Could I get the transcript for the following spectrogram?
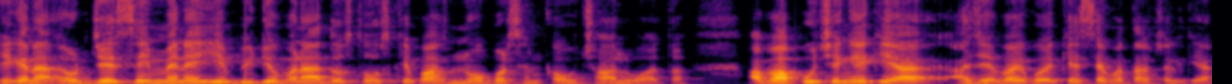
ठीक है ना? और जैसे ही मैंने ये वीडियो बनाया दोस्तों, उसके पास नौ परसेंट का उछाल हुआ था। अब आप पूछेंगे कि अजय भाई को कैसे पता चल गया?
